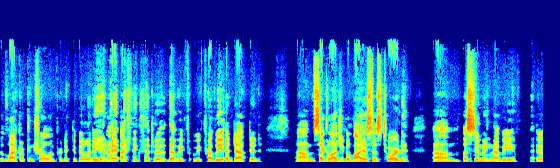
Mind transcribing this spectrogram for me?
lack of control and predictability and i i think that uh, that we've we've probably adapted um, psychological biases toward um, assuming that we uh,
